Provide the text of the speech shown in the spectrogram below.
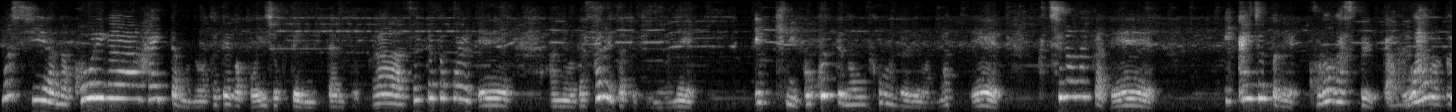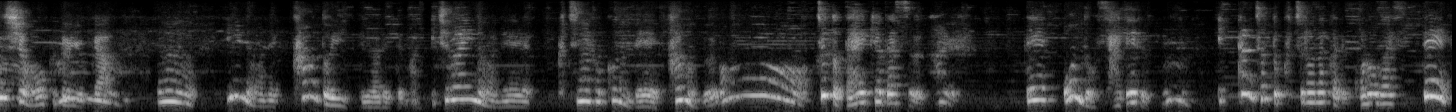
もしあの氷が入ったもの例えばこう飲食店に行ったりとかそういったところであの出された時にはね一気にゴクって飲み込むのではなくて口の中で一回ちょっとね転がすというかワンクッション置くというか、うん、いいのはね噛むといいって言われてます。一番いいのはね口に含んで噛むと唾液を出す、はい、で温度を下げる、うん、一旦ちょっと口の中で転がして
